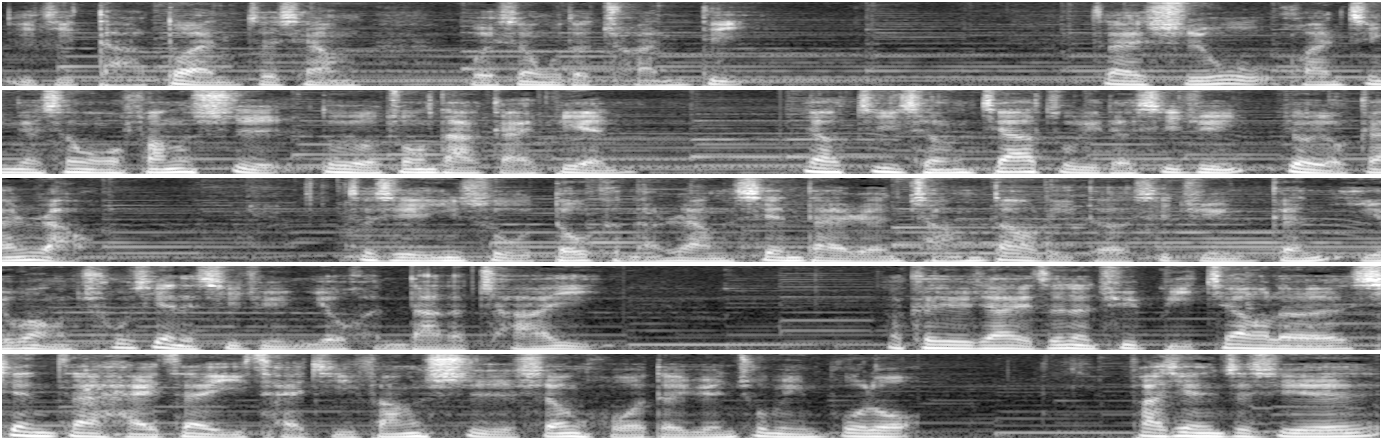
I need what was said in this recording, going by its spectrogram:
以及打断这项微生物的传递。在食物、环境跟生活方式都有重大改变，要继承家族里的细菌又有干扰，这些因素都可能让现代人肠道里的细菌跟以往出现的细菌有很大的差异。那科学家也真的去比较了现在还在以采集方式生活的原住民部落，发现这些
